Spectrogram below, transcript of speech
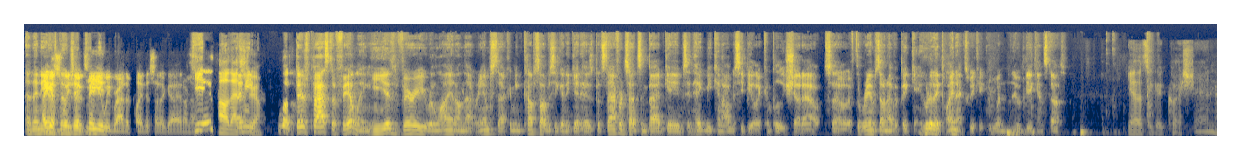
And then I guess has we, maybe we'd rather play this other guy. I don't know. He is Oh, that's I mean, true. Look, there's past a failing. He is very reliant on that Ram stack. I mean, Kupp's obviously going to get his, but Stafford's had some bad games, and Higbee can obviously be like completely shut out. So if the Rams don't have a big game, who do they play next week when it would be against us? Yeah, that's a good question.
